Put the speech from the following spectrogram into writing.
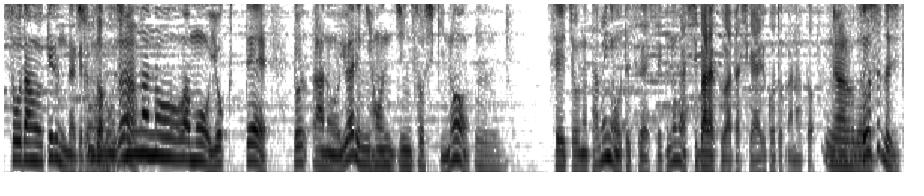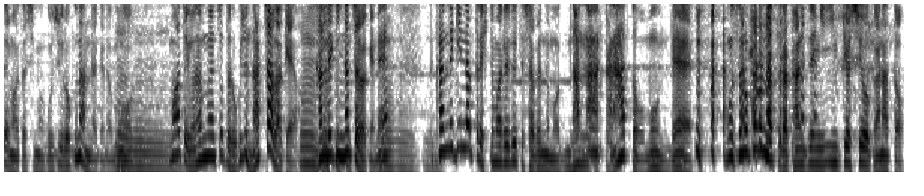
相談を受けるんだけどもね。そんなのはもうよくてどあのいわゆる日本人組織のうん成長のためにお手伝いしていくのがしばらく私がやることかなと、なるほど。そうすると実際私も56なんだけども、うんまあ、あと4年目はちょっと60になっちゃうわけよ、うん。還暦になっちゃうわけね。還暦になったら人前で出て喋るのもなんなんかなと思うんで もうその頃になったら完全に隠居しようかなと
